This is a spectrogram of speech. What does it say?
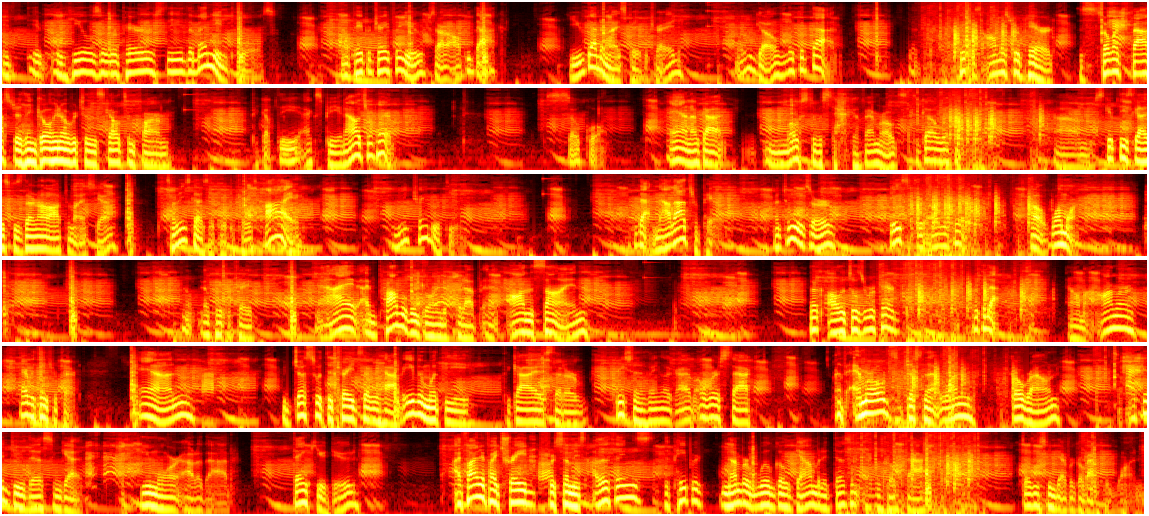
It, it, it heals or repairs the, the mending tools. No paper trade for you. Sorry, I'll be back. You've got a nice paper trade. There we go. Look at that. The is almost repaired. This is so much faster than going over to the skeleton farm. Pick up the XP. And now it's repaired. So cool. And I've got most of a stack of emeralds to go with it. Um, skip these guys because they're not optimized yet. Some of these guys have paper trades. Hi! Let me trade with you. That. Now that's repaired. My tools are basically all repaired. Oh, one more. No, no paper trade. I, I'm probably going to put up an on the sign. Look, all the tools are repaired. Look at that. All my armor, everything's repaired. And just with the trades that we have, even with the the guys that are increasing the thing, like I have over a stack of emeralds just in that one go round. So I could do this and get a few more out of that. Thank you, dude. I find if I trade for some of these other things, the paper number will go down, but it doesn't ever go back. It doesn't seem to ever go back to one.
